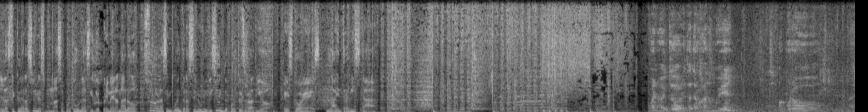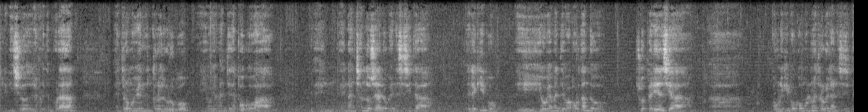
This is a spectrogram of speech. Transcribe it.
Las declaraciones más oportunas y de primera mano solo las encuentras en Univisión Deportes Radio. Esto es La Entrevista. Bueno, Héctor está trabajando muy bien, se incorporó al inicio de la pretemporada, entró muy bien dentro del grupo y obviamente de a poco va en- enganchándose a lo que necesita el equipo y obviamente va aportando su experiencia a, un equipo como el nuestro que la necesita.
